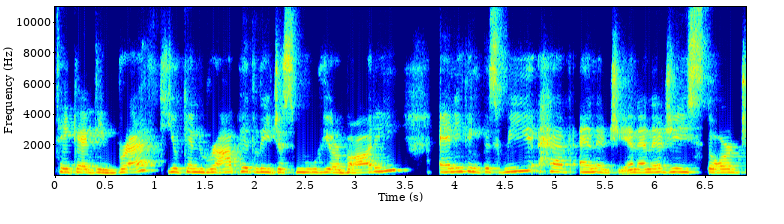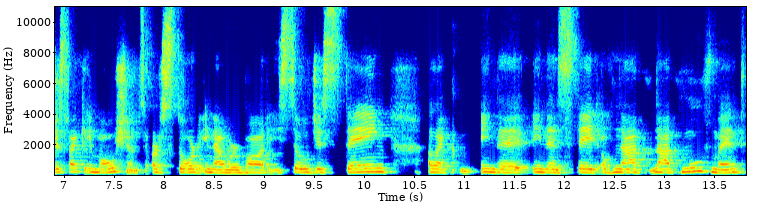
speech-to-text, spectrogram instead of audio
take a deep breath you can rapidly just move your body anything because we have energy and energy stored just like emotions are stored in our body so just staying like in the in a state of not not movement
